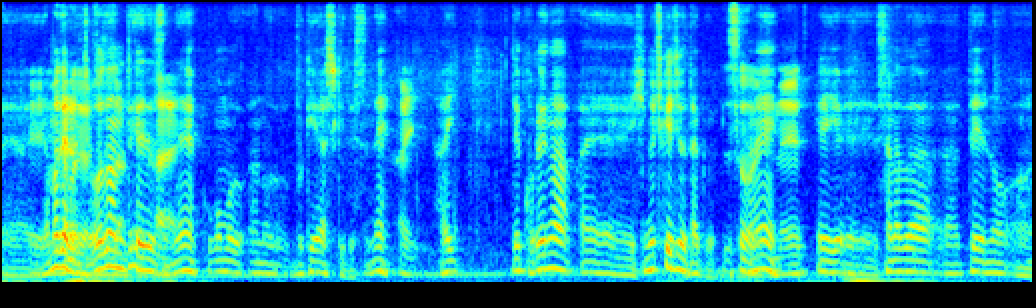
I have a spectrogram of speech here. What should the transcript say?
えーえー山寺定山亭ですね、はここもあの武家屋敷ですね。はい。はい。でこれが、えー、樋口家住宅、そうですね。えーえー真田邸のあ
